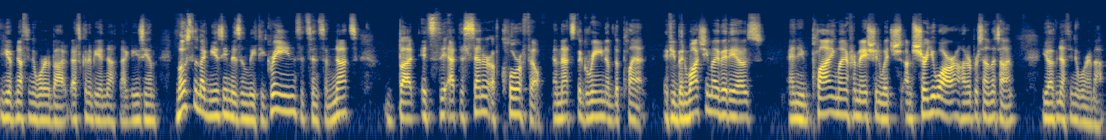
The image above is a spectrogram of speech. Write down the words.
you have nothing to worry about. That's going to be enough magnesium. Most of the magnesium is in leafy greens, it's in some nuts, but it's the, at the center of chlorophyll, and that's the green of the plant. If you've been watching my videos and you're applying my information, which I'm sure you are 100% of the time, you have nothing to worry about.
